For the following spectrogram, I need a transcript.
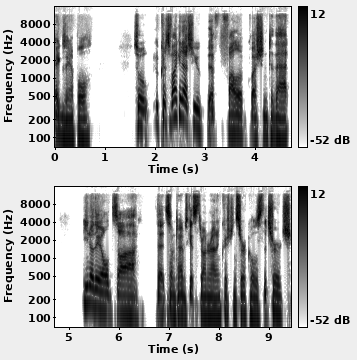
example. So, Chris, if I could ask you a follow up question to that, you know, the old saw that sometimes gets thrown around in Christian circles the church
